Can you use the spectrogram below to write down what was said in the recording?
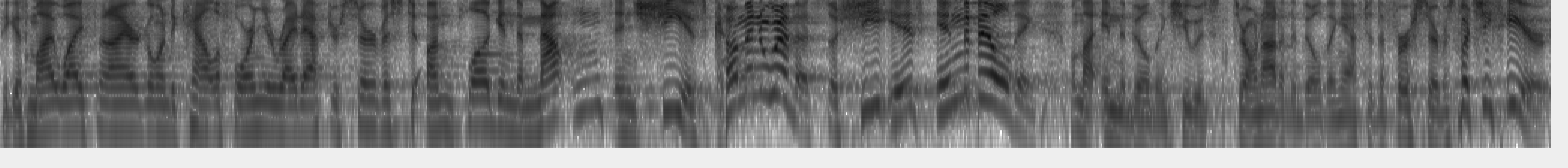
Because my wife and I are going to California right after service to unplug in the mountains, and she is coming with us. So she is in the building. Well, not in the building, she was thrown out of the building after the first service, but she's here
